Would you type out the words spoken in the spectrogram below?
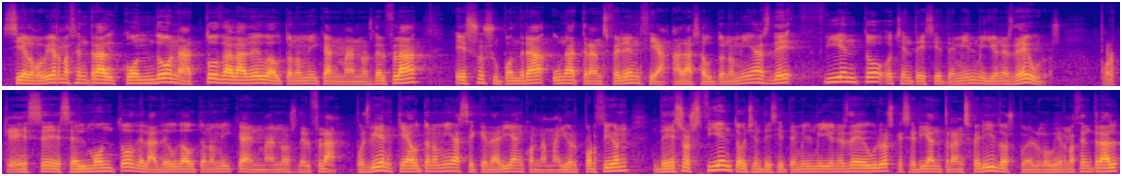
Si el gobierno central condona toda la deuda autonómica en manos del FLA, eso supondrá una transferencia a las autonomías de 187.000 millones de euros, porque ese es el monto de la deuda autonómica en manos del FLA. Pues bien, ¿qué autonomías se quedarían con la mayor porción de esos 187.000 millones de euros que serían transferidos por el gobierno central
